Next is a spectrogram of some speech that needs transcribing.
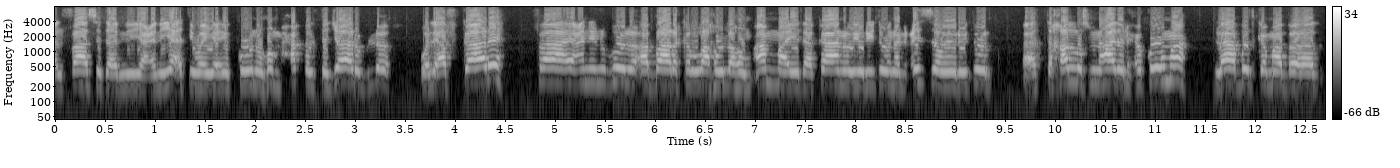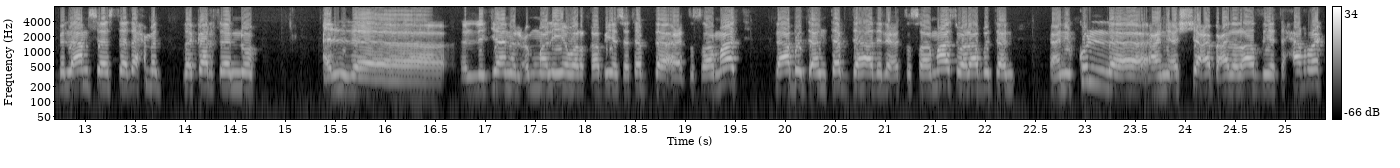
الفاسد أن يعني يأتي ويكونوا هم حق التجارب له ولأفكاره فيعني نقول بارك الله لهم. أما إذا كانوا يريدون العزة ويريدون التخلص من هذه الحكومة لابد كما بالأمس أستاذ أحمد ذكرت أنه اللجان العمالية والرقابية ستبدأ اعتصامات. لابد أن تبدأ هذه الاعتصامات ولابد أن يعني كل يعني الشعب على الأرض يتحرك.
